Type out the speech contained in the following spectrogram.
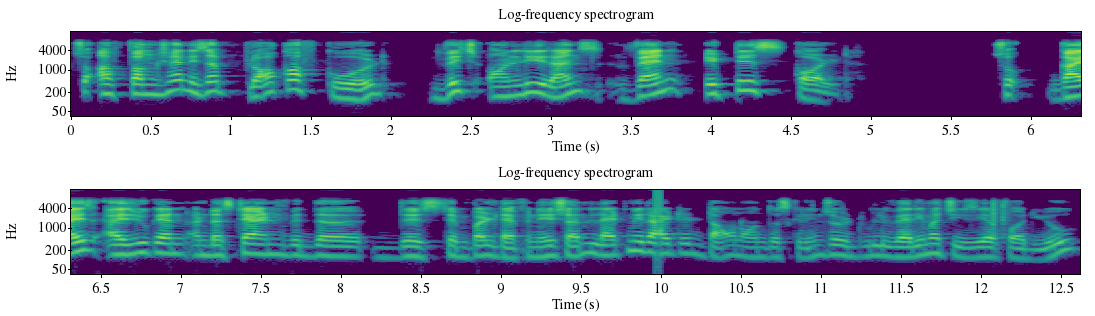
so a function is a block of code which only runs when it is called. So guys, as you can understand with the this simple definition, let me write it down on the screen so it will be very much easier for you.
